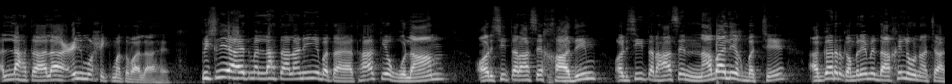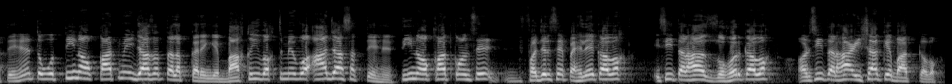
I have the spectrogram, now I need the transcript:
अल्लाह ताला इल्म हिकमत वाला है। पिछली आयत में अल्लाह ताला ने ये बताया था कि ग़ुलाम और इसी तरह से खादिम और इसी तरह से नाबालिग बच्चे अगर कमरे में दाखिल होना चाहते हैं तो वो तीन अवकात में इजाज़त तलब करेंगे। बाकी वक्त में वो आ जा सकते हैं। तीन अवकात कौन से? फजर से पहले का वक्त, इसी तरह जोहर का वक्त और इसी तरह ईशा के बाद का वक्त।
